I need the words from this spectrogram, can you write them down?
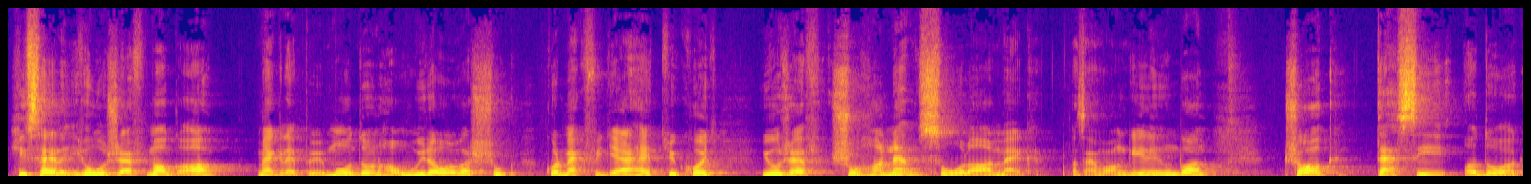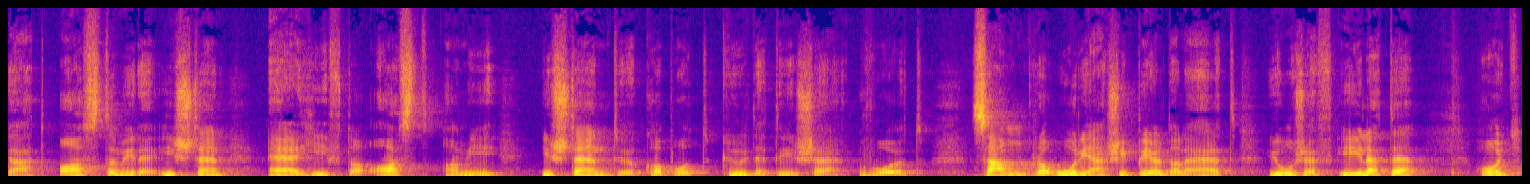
Hiszen József maga meglepő módon, ha újraolvassuk, akkor megfigyelhetjük, hogy József soha nem szólal meg az evangéliumban, csak teszi a dolgát, azt, amire Isten elhívta, azt, ami Istentől kapott küldetése volt. Számunkra óriási példa lehet József élete, hogy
